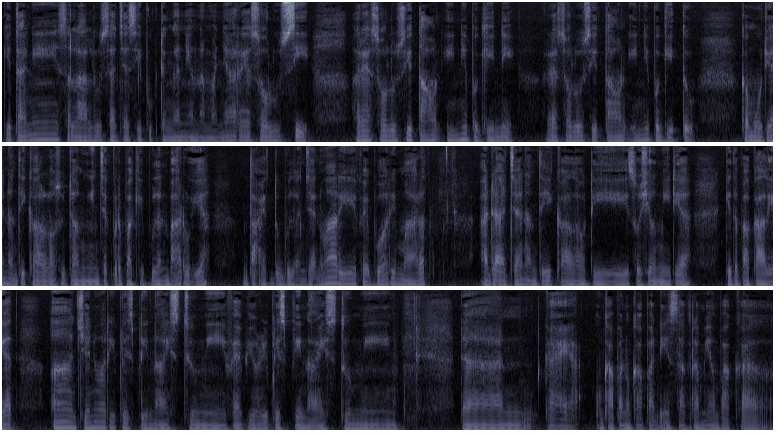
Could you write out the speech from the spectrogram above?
kita ini selalu saja sibuk dengan yang namanya resolusi. Resolusi tahun ini begini, resolusi tahun ini begitu. Kemudian nanti kalau sudah menginjak berbagai bulan baru ya, entah itu bulan Januari, Februari, Maret, ada aja nanti kalau di social media kita bakal lihat uh, January please be nice to me, February please be nice to me dan kayak ungkapan-ungkapan di Instagram yang bakal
